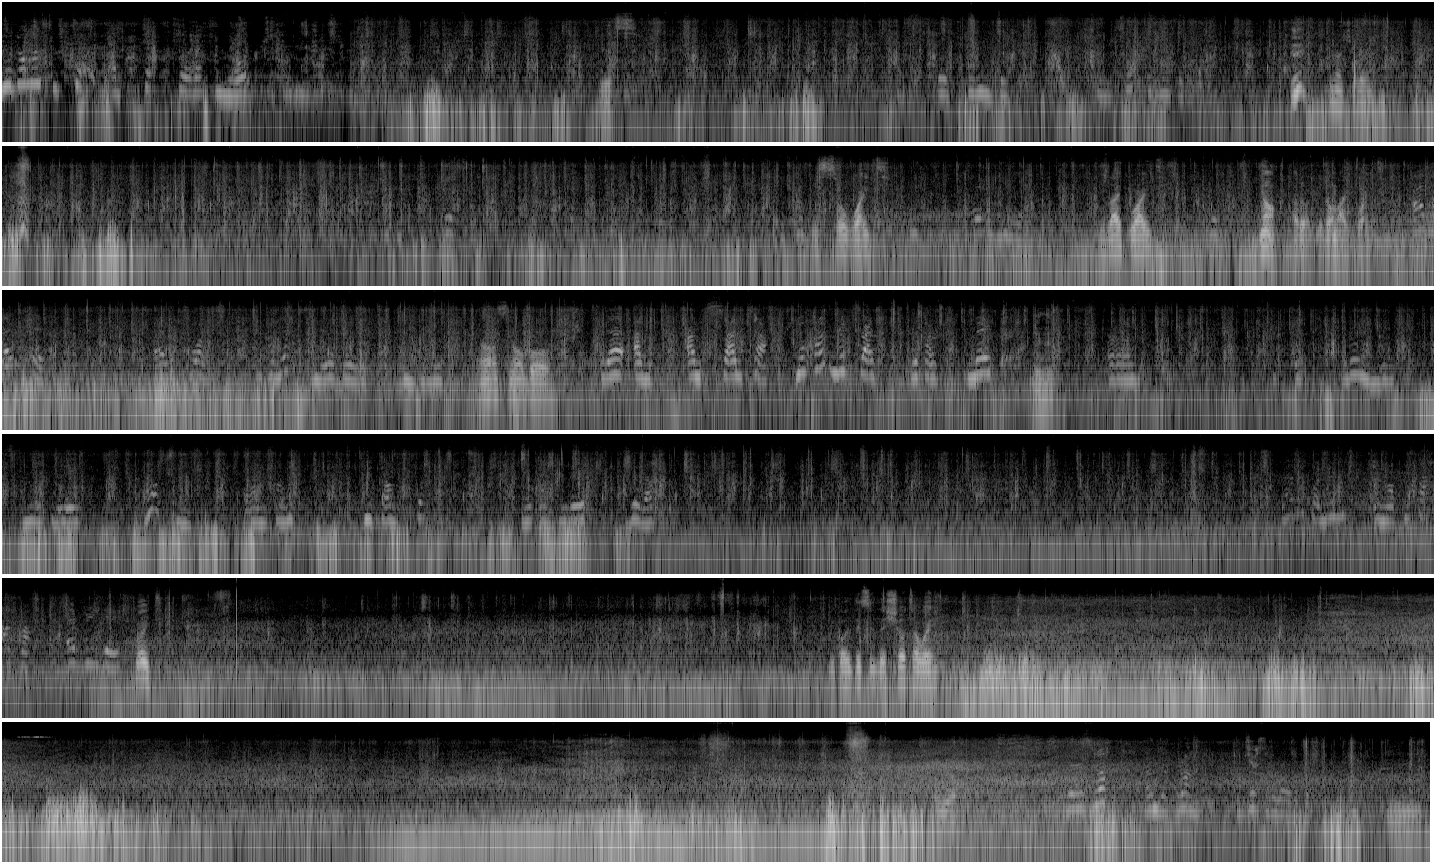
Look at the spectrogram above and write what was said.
You don't want to take a picture of milk? Yes. Let's freeze it. And just freeze it down. No, chegar. It's so white. You like white? No, I don't. You don't like white. I like it. I like white. I like snowball and blue. Oh, snowball. Yeah, and, and Santa. You can't make Santa. You can make, hmm um, I don't know, snowflake. Not snow. Um, so you can, Wait. Because this is the shorter way. Venezuela. Venezuela on the ground. Just a little bit. Mm.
